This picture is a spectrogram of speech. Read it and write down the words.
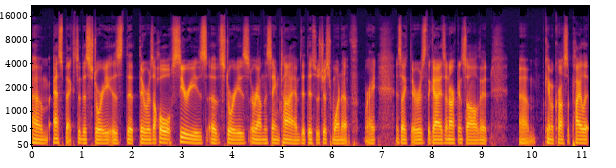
um, aspects to this story is that there was a whole series of stories around the same time that this was just one of, right? It's like there was the guys in Arkansas that um, came across a pilot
